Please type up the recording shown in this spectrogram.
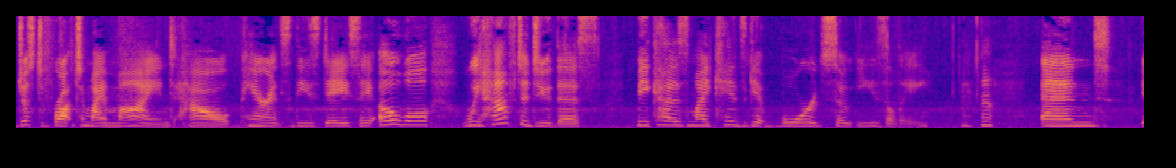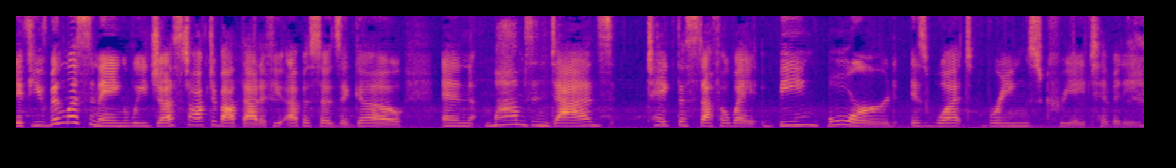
just brought to my mind how parents these days say, oh, well, we have to do this because my kids get bored so easily. Mm-hmm. and if you've been listening, we just talked about that a few episodes ago. And moms and dads take the stuff away. Being bored is what brings creativity.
